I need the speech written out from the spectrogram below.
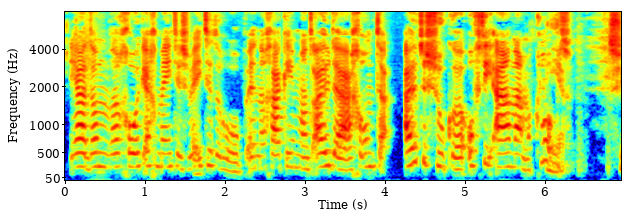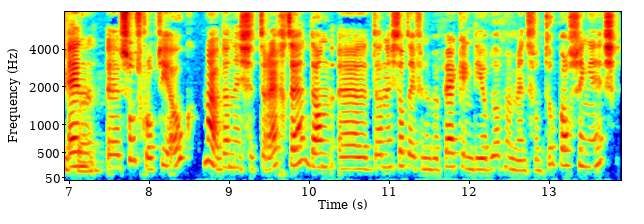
ja, dan, dan gooi ik echt meten is weten erop. En dan ga ik iemand uitdagen om te, uit te zoeken of die aanname klopt. Super. En eh, soms klopt die ook. Nou, dan is het terecht. Hè? Dan, eh, dan is dat even een beperking die op dat moment van toepassing is.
